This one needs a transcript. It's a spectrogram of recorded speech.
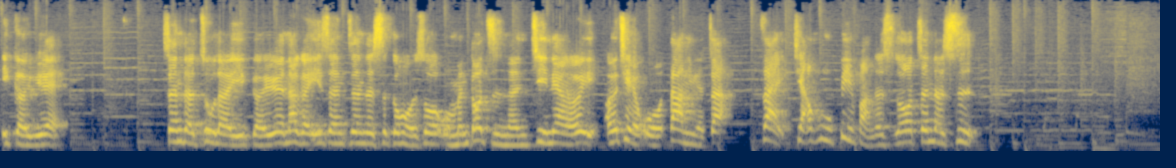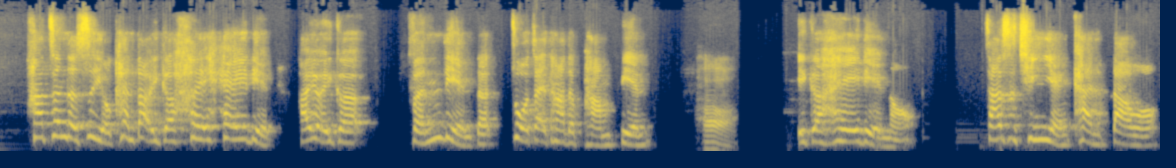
一个月，真的住了一个月。那个医生真的是跟我说，我们都只能尽量而已。而且我大女儿在在加护病房的时候，真的是，她真的是有看到一个黑黑脸，还有一个粉脸的坐在他的旁边，哦，一个黑脸哦，他是亲眼看到哦，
